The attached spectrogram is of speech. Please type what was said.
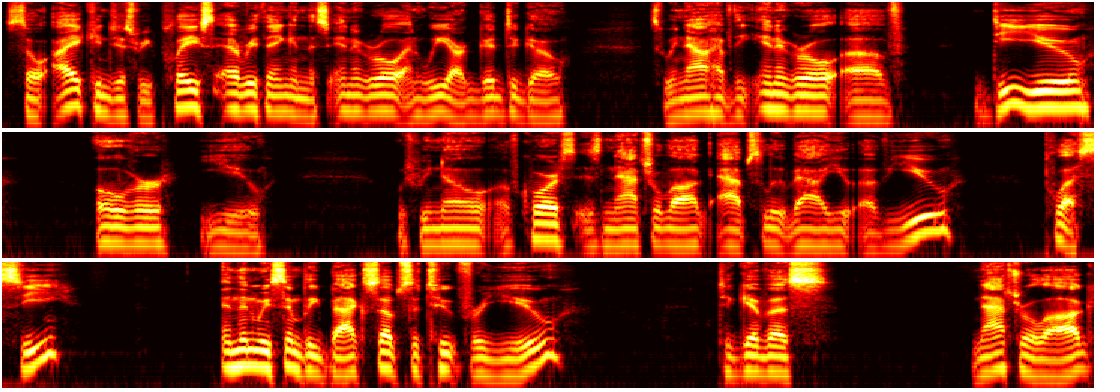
So I can just replace everything in this integral and we are good to go. So we now have the integral of du over u, which we know, of course, is natural log absolute value of u plus c. And then we simply back substitute for u to give us natural log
